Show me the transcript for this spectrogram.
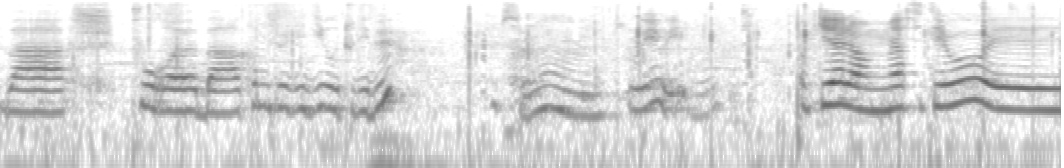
bah pour euh, bah comme je l'ai dit au tout début. Sinon Oui oui. Ok, alors merci Théo et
